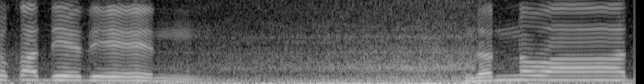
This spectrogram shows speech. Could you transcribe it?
টোকা দিয়ে দিন ধন্যবাদ।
